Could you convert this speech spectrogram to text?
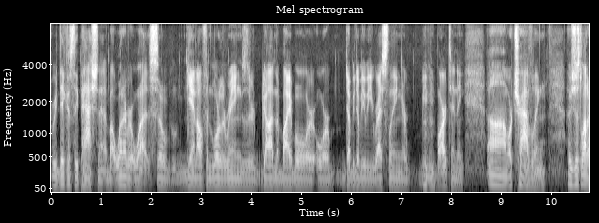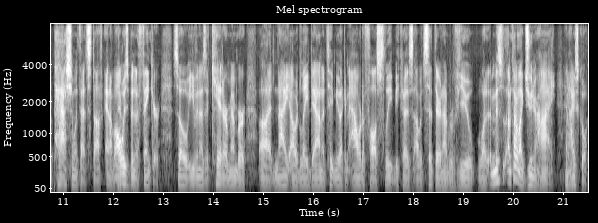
ridiculously passionate about whatever it was. So Gandalf and Lord of the Rings, or God in the Bible, or, or WWE wrestling, or even mm-hmm. bartending, um, or traveling there's just a lot of passion with that stuff. And I've yeah. always been a thinker. So even as a kid, I remember uh, at night I would lay down and take me like an hour to fall asleep because I would sit there and I'd review what I am talking like junior high in high school,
